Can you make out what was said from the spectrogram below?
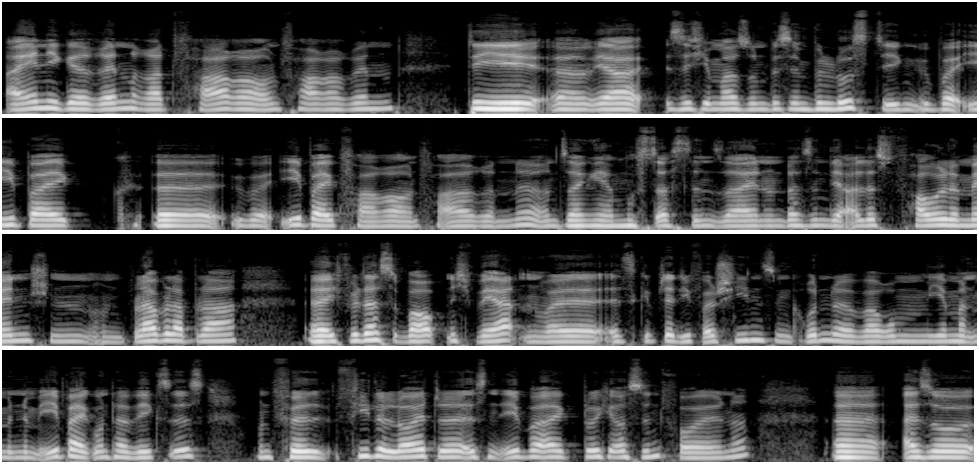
einige Rennradfahrer und Fahrerinnen, die äh, ja sich immer so ein bisschen belustigen über E-Bike äh, über E-Bike-Fahrer und Fahrerinnen ne? und sagen, ja, muss das denn sein? Und das sind ja alles faule Menschen und bla bla bla. Äh, ich will das überhaupt nicht werten, weil es gibt ja die verschiedensten Gründe, warum jemand mit einem E-Bike unterwegs ist. Und für viele Leute ist ein E-Bike durchaus sinnvoll. Ne? Äh, also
